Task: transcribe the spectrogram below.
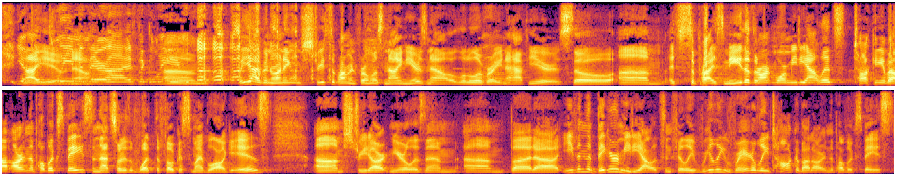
you not the you. gleam no. in their eyes, the gleam. Um, but yeah, I've been running streets department for almost nine years now, a little over eight and a half years. So um, it's surprised me that there aren't more media outlets talking about art in the public space, and that's sort of what the focus of my blog is. Um, street art, muralism, um, but uh, even the bigger media outlets in Philly really rarely talk about art in the public space.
